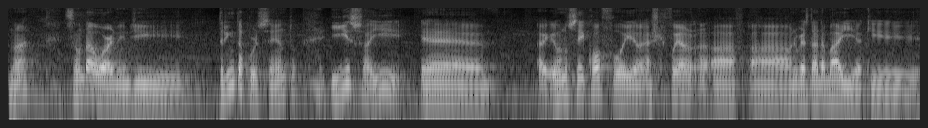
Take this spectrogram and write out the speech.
né? são da ordem de 30%, e isso aí, é, eu não sei qual foi, acho que foi a, a, a Universidade da Bahia, que,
